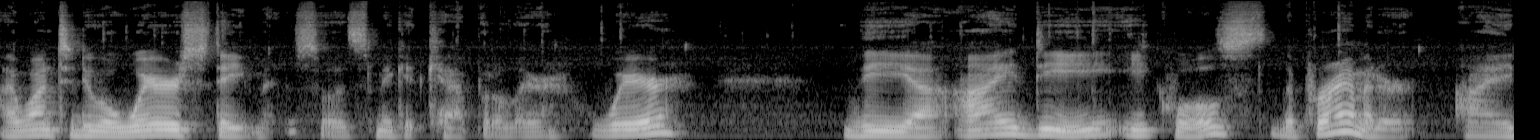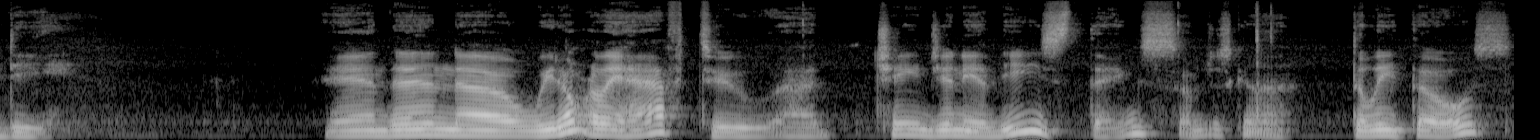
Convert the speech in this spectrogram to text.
I want to do a where statement. So let's make it capital there where the uh, ID equals the parameter ID and then uh, we don't really have to uh, change any of these things. So I'm just gonna delete those.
